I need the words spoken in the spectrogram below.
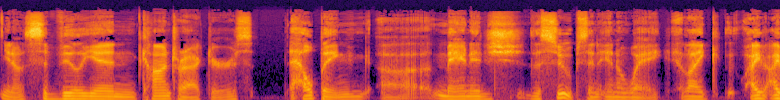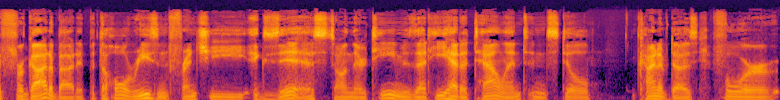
you know civilian contractors helping uh, manage the soups in, in a way. Like I, I forgot about it, but the whole reason Frenchie exists on their team is that he had a talent and still kind of does for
